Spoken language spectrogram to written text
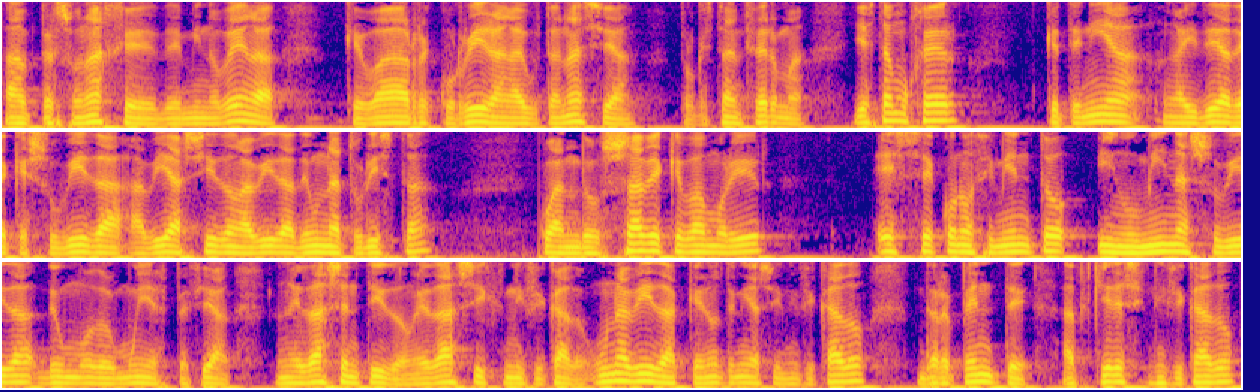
al personaje de mi novela que va a recurrir a la eutanasia porque está enferma. Y esta mujer que tenía la idea de que su vida había sido la vida de un naturista, cuando sabe que va a morir, ese conocimiento ilumina su vida de un modo muy especial, le da sentido, le da significado. Una vida que no tenía significado, de repente adquiere significado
